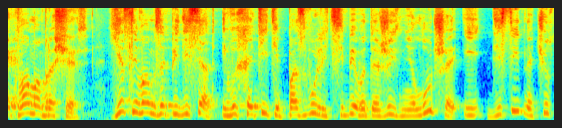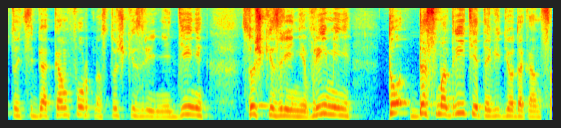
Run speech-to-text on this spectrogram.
я к вам обращаюсь. Если вам за 50 и вы хотите позволить себе в этой жизни лучше и действительно чувствовать себя комфортно с точки зрения денег, с точки зрения времени, то досмотрите это видео до конца.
